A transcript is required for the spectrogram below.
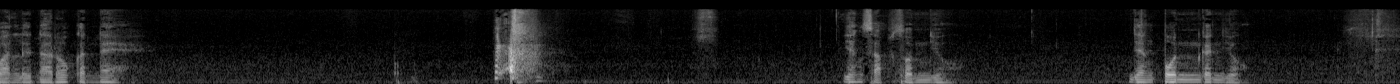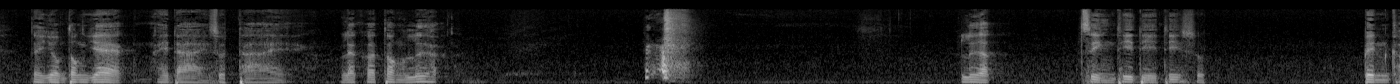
วรรค์หรือนรกกันแน่ยังสับสนอยู่ ยังปนกันอยู่ แต่โยมต้องแยก ให้ได้สุดท้าย แล้วก็ต้องเลือก เลือกสิ่งที่ดีที่สุด เป็นค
